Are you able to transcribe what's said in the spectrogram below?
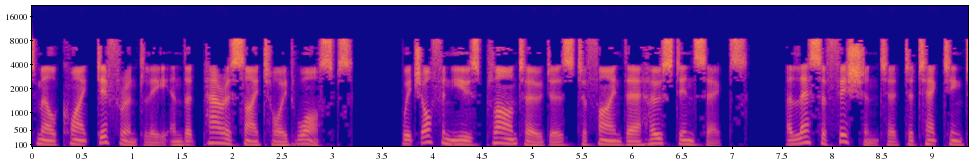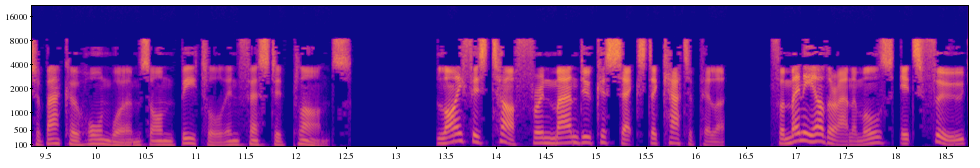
smell quite differently and that parasitoid wasps—which often use plant odors to find their host insects—are less efficient at detecting tobacco hornworms on beetle-infested plants. Life is tough for an Manduca sexta caterpillar. For many other animals, it's food,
